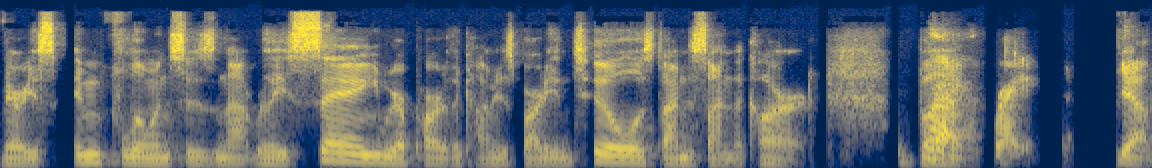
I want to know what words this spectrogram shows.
various influences, not really saying we are part of the Communist Party until it's time to sign the card. But right, right. Yeah,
